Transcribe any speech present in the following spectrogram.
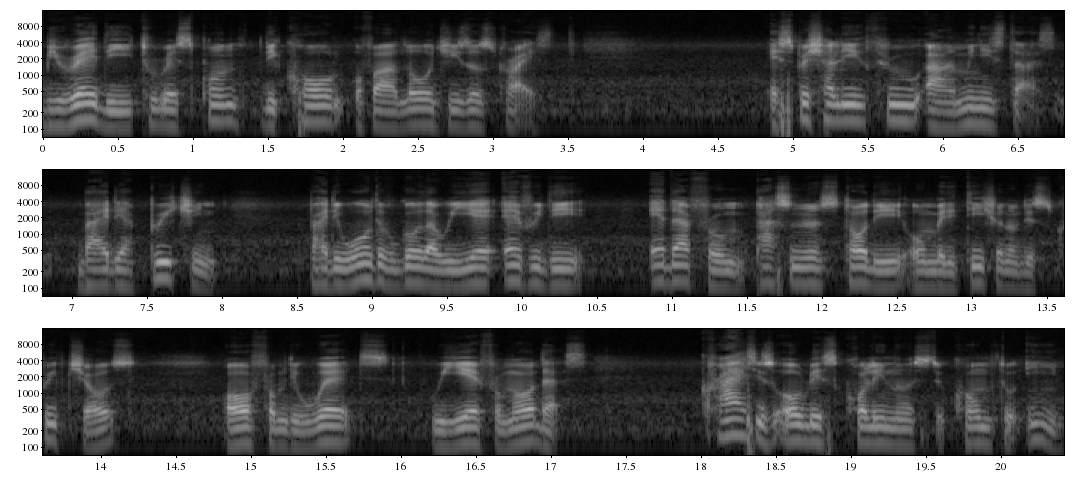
be ready to respond to the call of our Lord Jesus Christ, especially through our ministers, by their preaching, by the word of God that we hear every day, either from personal study or meditation of the scriptures, or from the words we hear from others. Christ is always calling us to come to Him.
